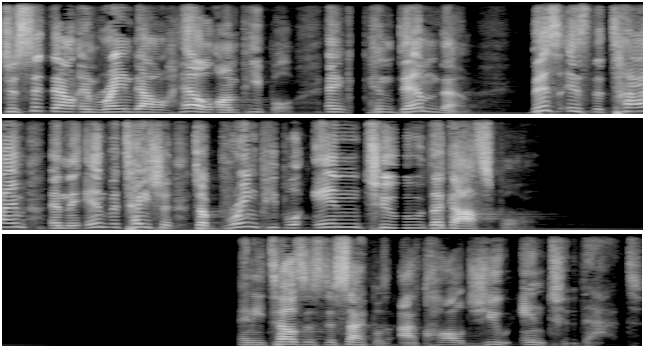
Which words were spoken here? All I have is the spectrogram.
to sit down and rain down hell on people and condemn them. This is the time and the invitation to bring people into the gospel. And he tells his disciples, I've called you into that.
